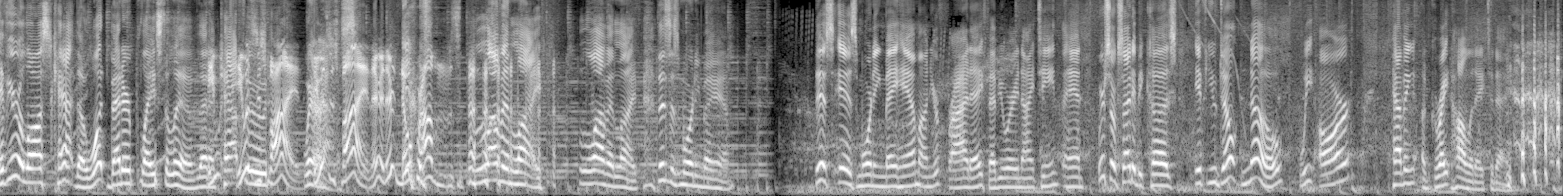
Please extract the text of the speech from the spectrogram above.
if you're a lost cat, though, what better place to live than He, a cat he was just food fine. He was just fine. There, there's no problems. loving life. Loving life. This is Morning Mayhem. This is Morning Mayhem on your Friday, February 19th. And we're so excited because if you don't know, we are having a great holiday today.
